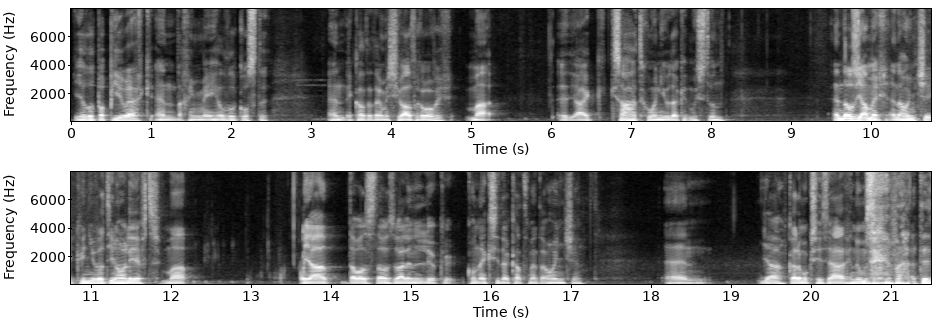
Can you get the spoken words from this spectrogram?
Heel veel papierwerk en dat ging mij heel veel kosten. En ik had het er misschien wel voor over. Maar eh, ja, ik, ik zag het gewoon niet hoe dat ik het moest doen. En dat was jammer. En dat hondje, ik weet niet of hij nog leeft. Maar ja, dat was, dat was wel een leuke connectie dat ik had met dat hondje. En ja, ik had hem ook César genoemd. maar het is,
